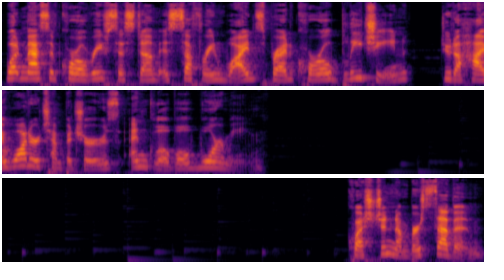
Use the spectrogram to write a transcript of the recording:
What massive coral reef system is suffering widespread coral bleaching due to high water temperatures and global warming? Question number seven.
